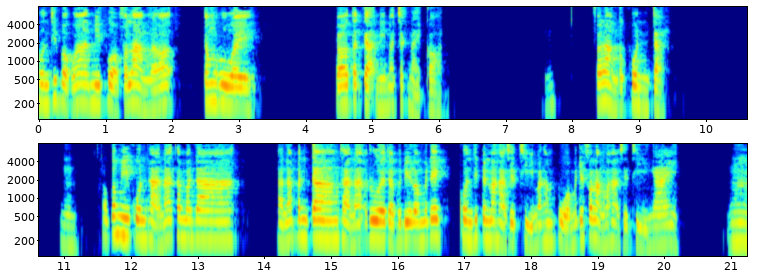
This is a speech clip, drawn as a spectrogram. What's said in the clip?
คนที่บอกว่ามีผัวฝรั่งแล้วต้องรวยเอาตะกะนี้มาจากไหนก่อน ฝรั่งก็คนจ้ะอืมเขาก็มีคนฐานะธรรมดา ฐานะปานกลาง ฐานะรวยแต่พอดีเราไม่ได้คนที่เป็นมหาเศรษฐีมาทำผัวไม่ได้ฝรั่งมหาเศรษฐีไง อืม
